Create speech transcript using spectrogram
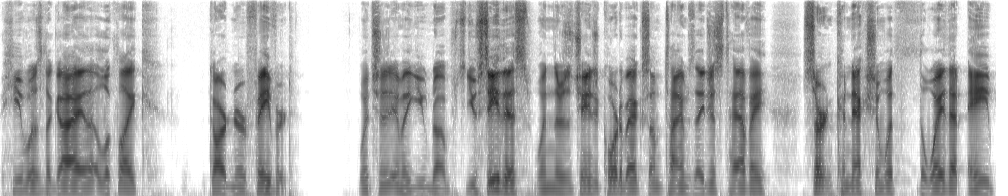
he was the guy that looked like Gardner favored. which I mean, you know, you see this when there's a change of quarterback. Sometimes they just have a certain connection with the way that a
